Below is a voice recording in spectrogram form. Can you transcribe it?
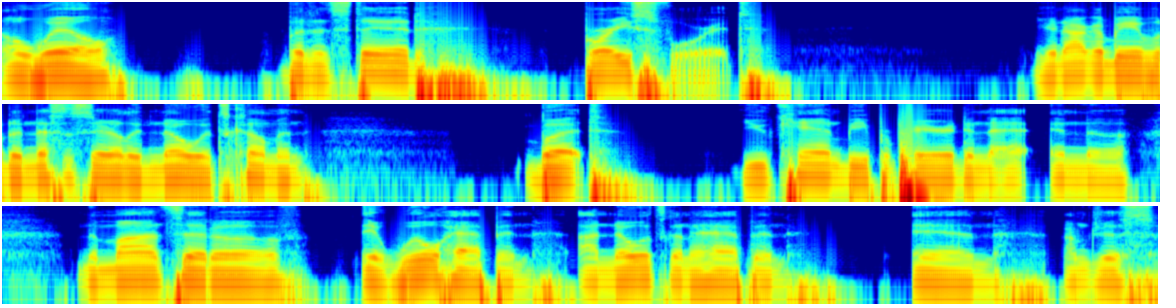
oh well, but instead brace for it. You're not going to be able to necessarily know it's coming, but you can be prepared in the in the the mindset of it will happen. I know it's going to happen and I'm just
